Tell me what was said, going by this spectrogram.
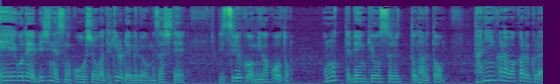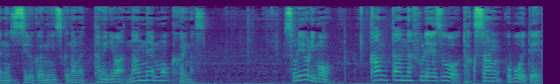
英語でビジネスの交渉ができるレベルを目指して実力を磨こうと思って勉強するとなると他人から分かるくらいの実力が身につくためには何年もかかります。それよりも簡単なフレーズをたくさん覚えて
